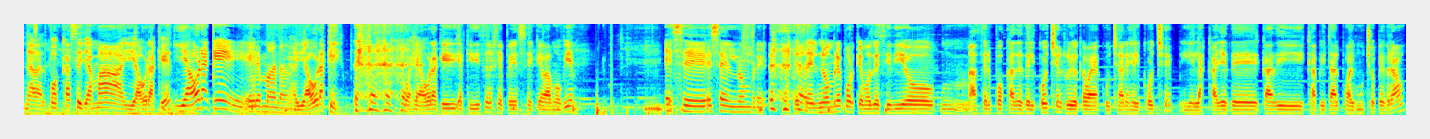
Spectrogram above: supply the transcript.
Nada, el podcast se llama ¿Y ahora qué? ¿Y ahora qué, hermana? ¿Y ahora qué? Pues ahora que aquí dice el GPS que vamos bien. Ese, ese es el nombre. Este es el nombre porque hemos decidido mm, hacer podcast desde el coche. El ruido que vais a escuchar es el coche. Y en las calles de Cádiz capital pues hay mucho pedrado.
